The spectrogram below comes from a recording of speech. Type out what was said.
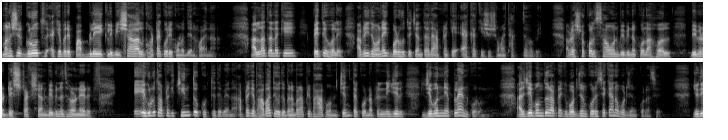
মানুষের গ্রোথ একেবারে পাবলিকলি বিশাল ঘটা করে কোনো দিন হয় না। আল্লাহ তালাকে পেতে হলে আপনি যদি অনেক বড় হতে চান তাহলে আপনাকে একা কিছু সময় থাকতে হবে। আপনার সকল সাউন্ড বিভিন্ন কোলাহল, বিভিন্ন ডিস্ট্রাকশন বিভিন্ন ধরনের এগুলো তো আপনাকে চিন্তা করতে দেবে না, আপনাকে ভাবাতেও দেবে না আপনি ভাবুন, চিন্তা করুন, আপনি নিজের জীবন নিয়ে প্ল্যান করুন। আর যে বন্ধুরা আপনাকে বর্জন করেছে, কেন বর্জন করেছে? যদি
